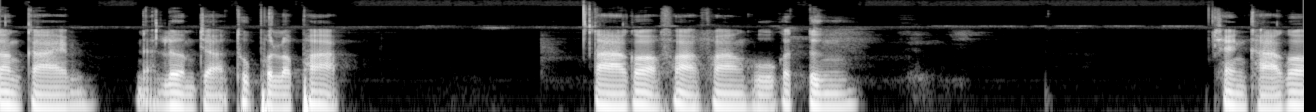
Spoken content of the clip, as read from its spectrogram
ร่างกาย นะเริ่มจะทุพพลภาพ ตาก็ฝ้าฟางหูก็ตึง แข้งขาก็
